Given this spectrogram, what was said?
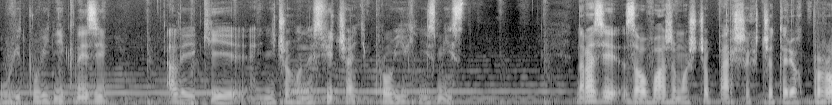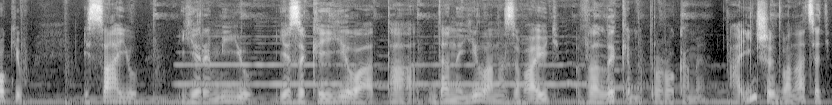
у відповідній книзі, але які нічого не свідчать про їхній зміст. Наразі зауважимо, що перших чотирьох пророків Ісаю, Єремію, Єзекиїла та Даниїла називають великими пророками, а інших 12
